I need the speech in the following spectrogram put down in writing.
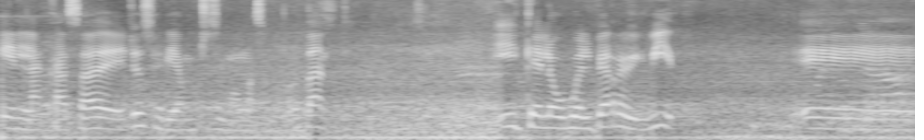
en la casa de ellos sería muchísimo más importante. Y que lo vuelve a revivir. Eh,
